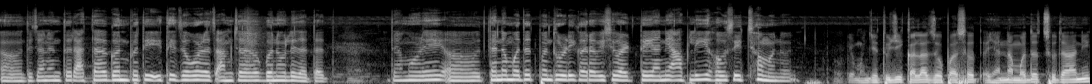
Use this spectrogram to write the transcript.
त्याच्यानंतर आता गणपती इथे जवळच आमच्या बनवले जातात. त्यामुळे त्यांना मदत पण थोडी करावीशी वाटते आणि आपली हौस इच्छा म्हणून. ओके म्हणजे तुझी कला जोपासत यांना मदतसुद्धा आणि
